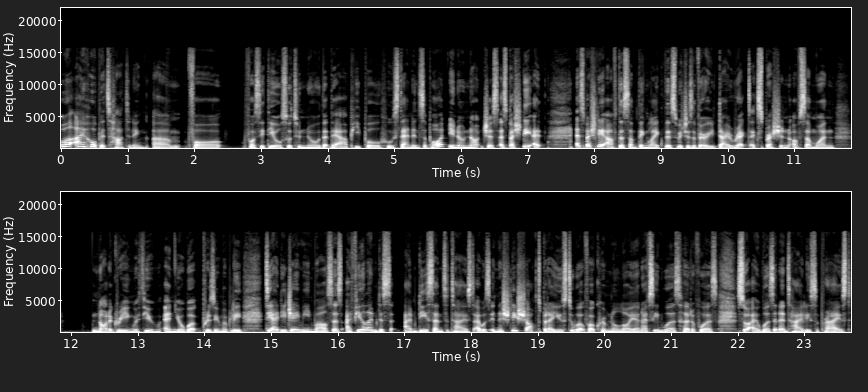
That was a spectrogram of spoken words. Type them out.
Well, I hope it's heartening um, for for Siti also to know that there are people who stand in support, you know, not just especially especially after something like this, which is a very direct expression of someone not agreeing with you and your work, presumably. TIDJ, meanwhile, says, I feel I'm, des- I'm desensitized. I was initially shocked, but I used to work for a criminal lawyer and I've seen worse, heard of worse, so I wasn't entirely surprised.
